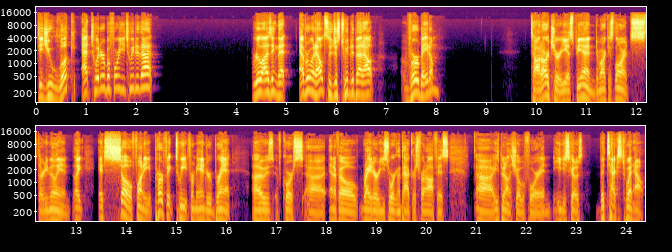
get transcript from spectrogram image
did you look at Twitter before you tweeted that? realizing that everyone else had just tweeted that out verbatim. Todd Archer, ESPN, Demarcus Lawrence, 30 million. Like, it's so funny. Perfect tweet from Andrew Brandt, uh, who's, of course, uh, NFL writer, used to work in the Packers front office. Uh, he's been on the show before, and he just goes, The text went out.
